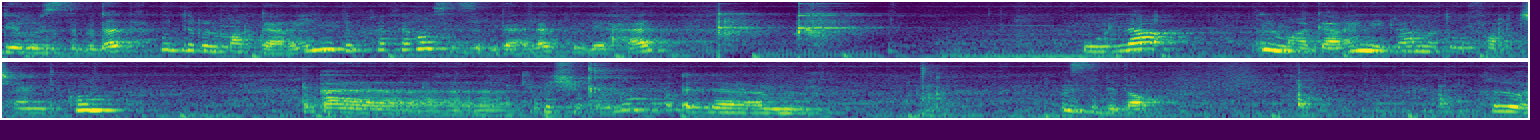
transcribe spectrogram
ديروا الزبدة تحبوا ديروا المارغرين de préférence الزبدة على كل حال. ولا المارغرين إلا ما توفرتش عندكم. آه كيفاش يقولوا؟ الزبدة. خلوها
